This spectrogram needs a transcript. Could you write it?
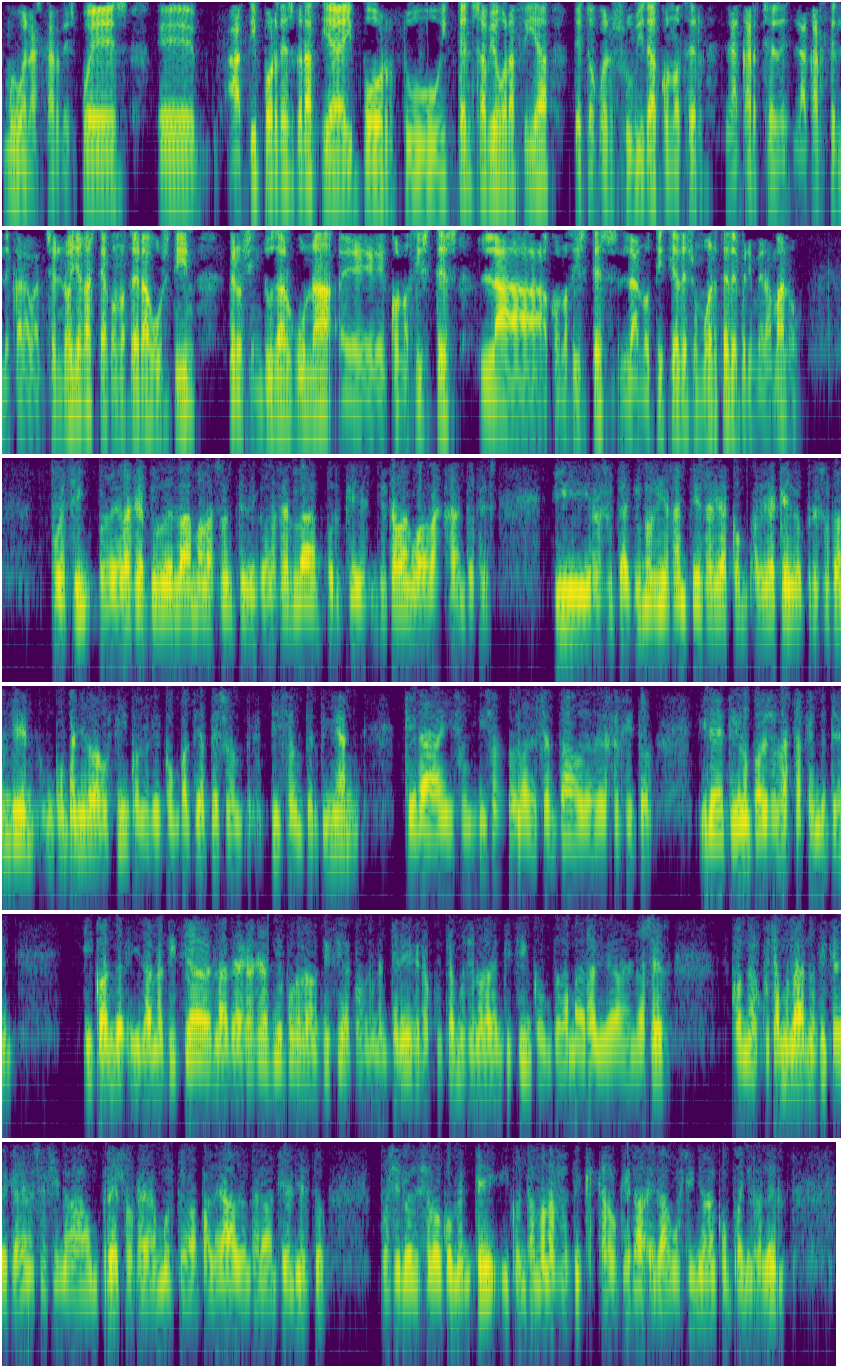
Muy buenas tardes. Pues eh, a ti, por desgracia y por tu intensa biografía, te tocó en su vida conocer la cárcel, la cárcel de Carabanchel. No llegaste a conocer a Agustín, pero sin duda alguna eh, conociste, la, conociste la noticia de su muerte de primera mano. Pues sí, por desgracia tuve la mala suerte de conocerla porque yo estaba en Guadalajara entonces. Y resulta que unos días antes había, había caído preso también un compañero de Agustín con el que compartía piso en, piso en Perpiñán, que era un piso desertado del ejército, y le detuvieron por eso en la estación de tren. Y cuando y la noticia, la de la casa tiempo, que la noticia, cuando me enteré que lo escuchamos en Hora 25, un programa de radio en la SER, cuando escuchamos la noticia de que habían asesinado a un preso, que había muerto apaleado en Carabanchel y esto, pues se lo, se comenté y contamos la suerte que claro que era, era Agustín y era el compañero de él.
